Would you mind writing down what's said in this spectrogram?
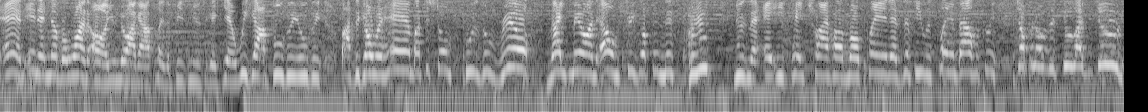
And in at number one, oh, you know I gotta play the beast music again. We got Boogly Oogly about to go in ham, about to show him who's the real Nightmare on Elm Street up in this piece. Using the AEK tryhard mode, playing it as if he was playing Battlefield 3, jumping over this dude like, dude,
